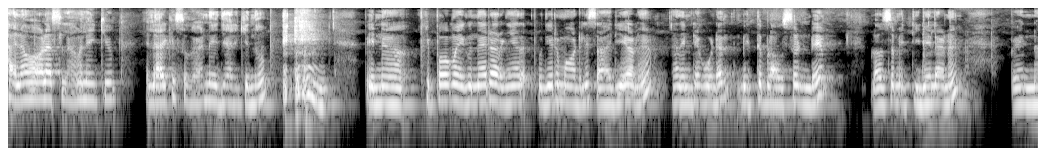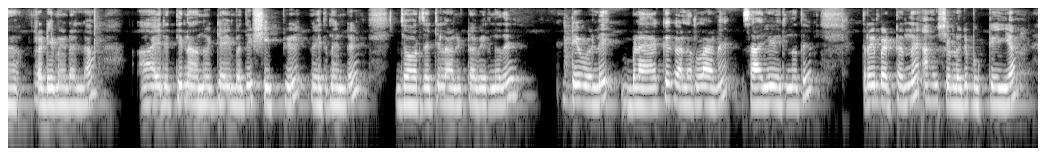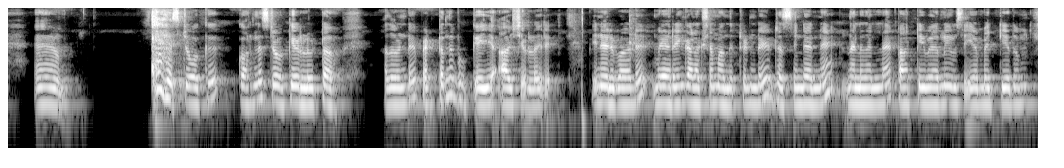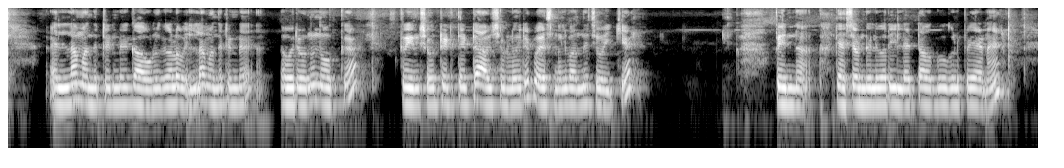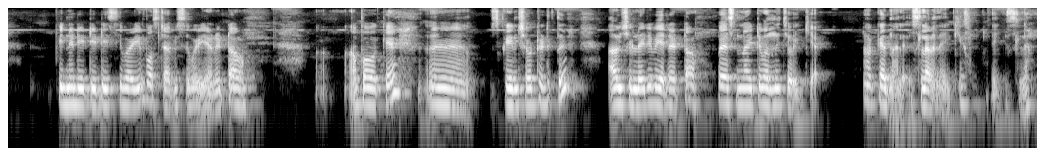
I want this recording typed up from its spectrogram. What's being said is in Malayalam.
ഹലോ അസ്സാം വലൈക്കും എല്ലാവർക്കും സുഖമാണെന്ന് വിചാരിക്കുന്നു. പിന്നെ ഇപ്പോൾ വൈകുന്നേരം ഇറങ്ങിയ പുതിയൊരു മോഡൽ സാരിയാണ്. അതിന്റെ കൂടെ വിത്ത് ബ്ലൗസ് ഉണ്ട്. ബ്ലൗസ് മെറ്റീരിയലാണ് പിന്നെ റെഡിമെയ്ഡ് അല്ല. ആയിരത്തി നാനൂറ്റി അമ്പത് ഷിപ്പ് വരുന്നുണ്ട്. ജോർജറ്റിലാണ് കേട്ടോ വരുന്നത്. അടിപൊളി ബ്ലാക്ക് കളറിലാണ് സാരി വരുന്നത്. ഇത്രയും പെട്ടെന്ന് ആവശ്യമുള്ളവർ ബുക്ക് ചെയ്യുക. സ്റ്റോക്ക് കുറഞ്ഞ സ്റ്റോക്കേ ഉള്ളൂ കേട്ടോ അതുകൊണ്ട് പെട്ടെന്ന് ബുക്ക് ചെയ്യുക ആവശ്യമുള്ളവർ പിന്നെ ഒരുപാട് വേറെയും കളക്ഷൻ വന്നിട്ടുണ്ട്. ഡ്രസ്സിന്റെ തന്നെ നല്ല നല്ല പാർട്ടി വെയറിന് യൂസ് ചെയ്യാൻ പറ്റിയതും എല്ലാം വന്നിട്ടുണ്ട്. ഗൗണുകളും എല്ലാം വന്നിട്ടുണ്ട്. ഓരോന്നും നോക്കുക. സ്ക്രീൻഷോട്ട് എടുത്തിട്ട് ആവശ്യമുള്ളവർ പേഴ്സണൽ വന്ന് ചോദിക്കുക. പിന്നെ ക്യാഷ് ഓൺ ഡെലിവറി ഇല്ല കേട്ടോ ഗൂഗിൾ പേ ആണ്. പിന്നെ ഡി ടി ടി സി വഴിയും പോസ്റ്റ് ഓഫീസ് വഴിയാണ് കേട്ടോ അപ്പോൾ ഓക്കെ സ്ക്രീൻഷോട്ട് എടുത്ത് ആവശ്യമുള്ളവർ വരാം കേട്ടോ. പേഴ്സണലായിട്ട് വന്ന് ചോദിക്കുക ഓക്കെ എന്നാൽ അസ്സാം വലൈക്കും ഇസ്ലാം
